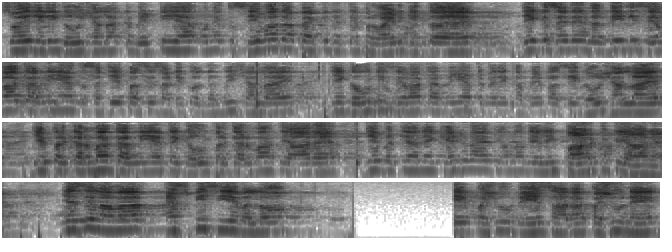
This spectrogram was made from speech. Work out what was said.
ਸੋ ਇਹ ਜਿਹੜੀ ਗਊਸ਼ਾਲਾ ਕਮੇਟੀ ਹੈ ਉਹਨੇ ਇੱਕ ਸੇਵਾ ਦਾ ਪੈਕੇਜ ਇੱਥੇ ਪ੍ਰੋਵਾਈਡ ਕੀਤਾ ਹੋਇਆ ਹੈ। ਜੇ ਕਿਸੇ ਨੇ ਨੰਦੀ ਦੀ ਸੇਵਾ ਕਰਨੀ ਹੈ ਤਾਂ ਸੱਜੇ ਪਾਸੇ ਸਾਡੇ ਕੋਲ ਨੰਦੀਸ਼ਾਲਾ ਹੈ। ਜੇ ਗਊ ਦੀ ਸੇਵਾ ਕਰਨੀ ਹੈ ਤਾਂ ਮੇਰੇ ਖੱਬੇ ਪਾਸੇ ਗਊਸ਼ਾਲਾ ਹੈ। ਜੇ ਪਰਿਕਰਮਾ ਕਰਨੀ ਹੈ ਤੇ ਗਊ ਪਰਿਕਰਮਾ ਤਿਆਰ ਹੈ। ਜੇ ਬੱਚਿਆਂ ਨੇ ਖੇਡਣਾ ਹੈ ਤੇ ਉਹਨਾਂ ਦੇ ਲਈ ਪਾਰਕ ਤਿਆਰ ਹੈ। ਇਸ ਦੇ ਇਲਾਵਾ ਐਸਪੀਸੀਏ ਵੱਲੋਂ ਪਸ਼ੂ ਬੇਸਹਾਰਾ, ਪਸ਼ੂ ਨੇ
